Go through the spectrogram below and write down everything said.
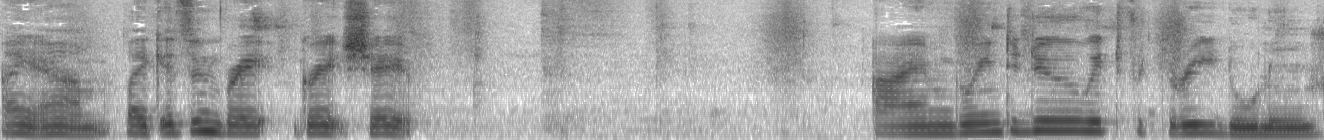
I am. Like it's in great great shape. I'm going to do it for three dollars.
